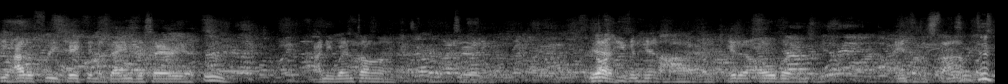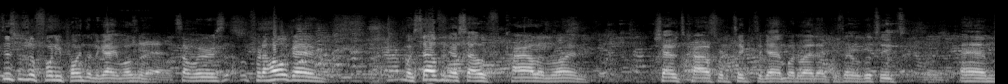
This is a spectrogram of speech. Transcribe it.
he had a free kick in a dangerous area, and he went on to Yeah. not even hit a man, like hit it over into the, into the stand. This this was a funny point in the game, wasn't it? So we were for the whole game, myself and yourself, Carl and Ryan. Shout out to Carl for the tickets again, by the way, because they were good seats. Um,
